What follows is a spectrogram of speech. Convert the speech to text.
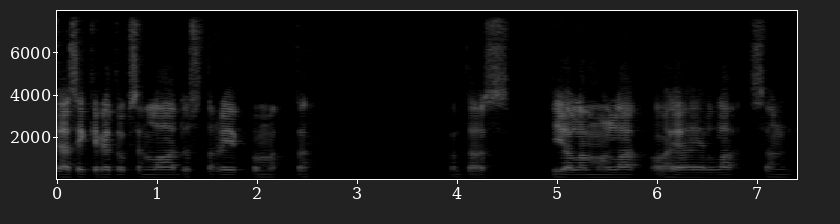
käsikirjoituksen laadusta riippumatta, kun taas joilla muilla ohjaajilla se on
